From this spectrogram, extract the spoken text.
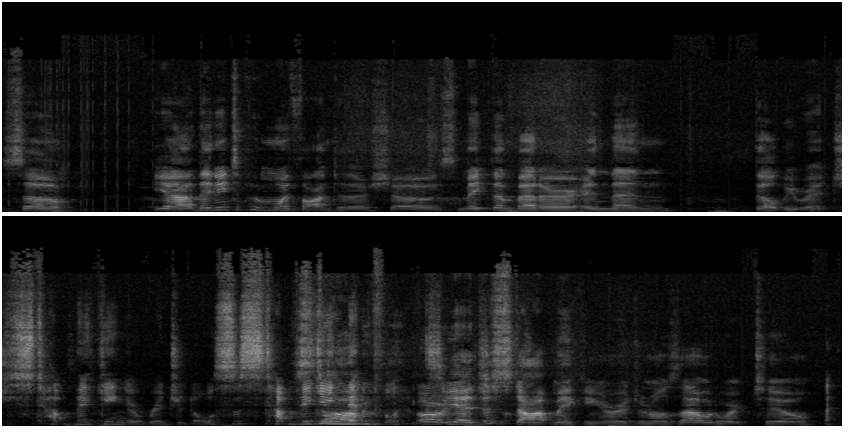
So, yeah, they need to put more thought into their shows, make them better, and then they'll be rich. Stop making originals. Stop making Stop. Netflix. Oh yeah, just stop making originals. That would work too.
